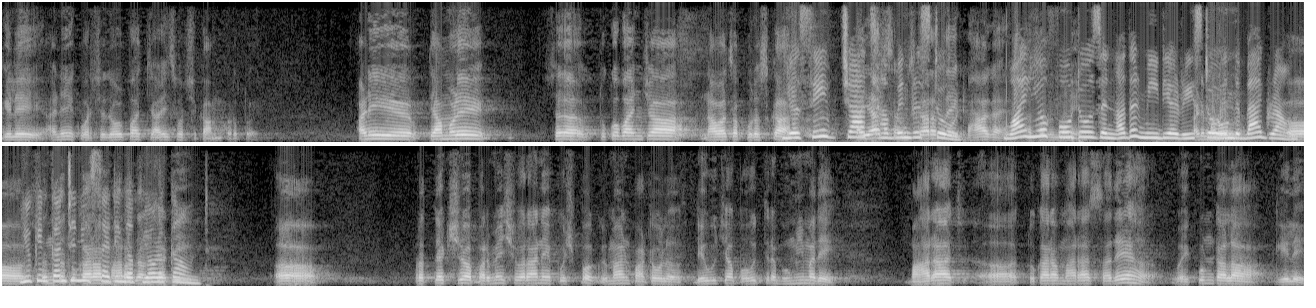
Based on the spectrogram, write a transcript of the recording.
गेले अनेक वर्ष जवळपास चाळीस वर्ष काम करतोय. आणि त्यामुळे Your saved chats have been restored. While your photos and other media restore in the background, you can continue setting up your account. प्रत्यक्ष परमेश्वराने पुष्पक विमान पाठवलं. देऊच्या पवित्र भूमीमध्ये महाराज तुकाराम महाराज सदेह वैकुंठाला गेले.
